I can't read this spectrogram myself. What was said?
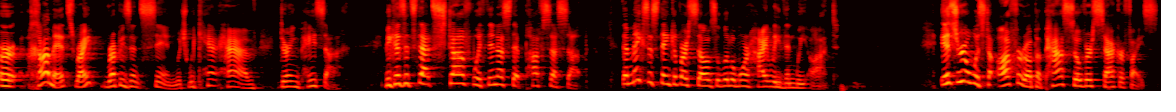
or chametz, right, represents sin, which we can't have during Pesach. Because it's that stuff within us that puffs us up, that makes us think of ourselves a little more highly than we ought. Israel was to offer up a Passover sacrifice,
